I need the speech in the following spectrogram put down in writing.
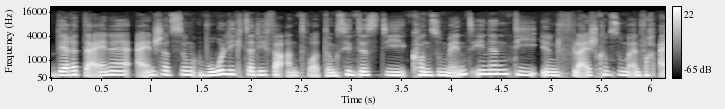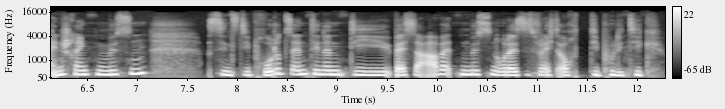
wäre deine Einschätzung? Wo liegt da die Verantwortung? Sind das die KonsumentInnen, die ihren Fleischkonsum einfach einschränken müssen? Sind es die Produzentinnen, die besser arbeiten müssen oder ist es vielleicht auch die Politik,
